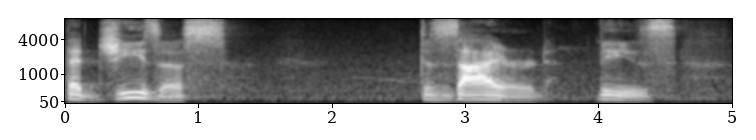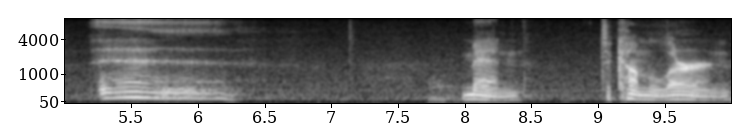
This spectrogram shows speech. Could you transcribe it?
That Jesus desired these uh, men to come learn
